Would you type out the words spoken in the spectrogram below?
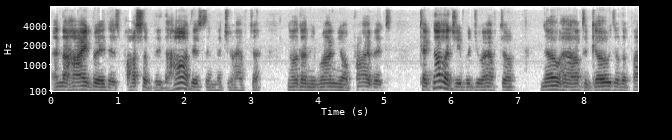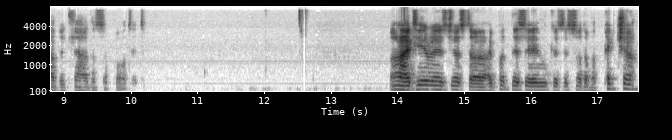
And the hybrid is possibly the hardest in that you have to not only run your private technology, but you have to know how to go to the public cloud and support it. All right, here is just, uh, I put this in because it's sort of a picture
